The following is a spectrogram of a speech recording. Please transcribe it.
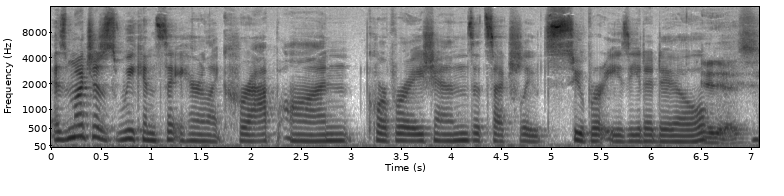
as much as we can sit here and like crap on corporations, it's actually super easy to do. It is.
